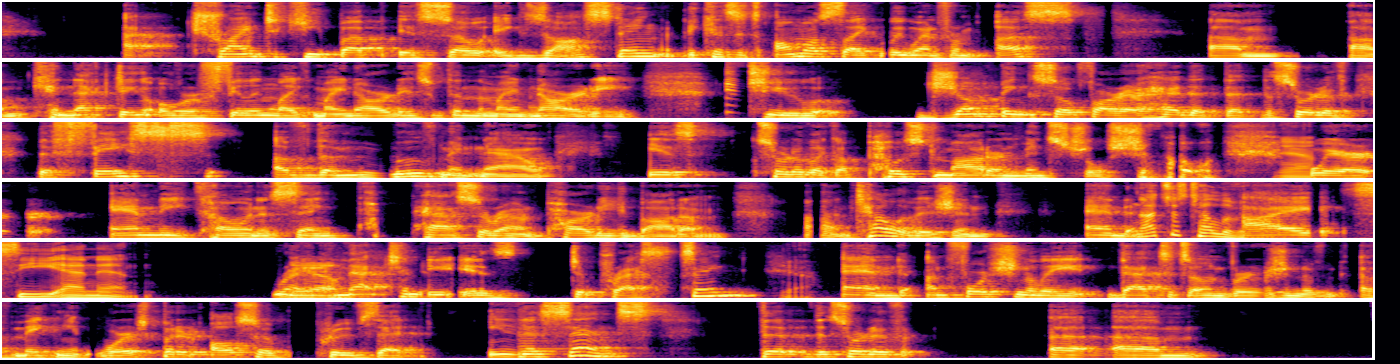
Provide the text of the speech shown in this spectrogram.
uh, trying to keep up is so exhausting because it's almost like we went from us um, um, connecting over feeling like minorities within the minority to jumping so far ahead that, that the sort of the face of the movement now is sort of like a postmodern minstrel show yeah. where Andy Cohen is saying pass around party bottom on television and not just television I CNN right yeah. and that to me is depressing yeah. and unfortunately that's its own version of, of making it worse but it also proves that in a sense the the sort of uh, um,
